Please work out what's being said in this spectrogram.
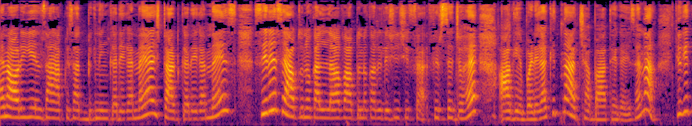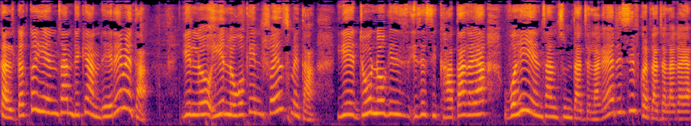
है ना, और ये इंसान आपके साथ बिगनिंग करेगा, नया स्टार्ट करेगा, नए सिरे से आप दोनों का लव आप दोनों का रिलेशनशिप फिर से जो है आगे बढ़ेगा। कितना अच्छा बात है गैस है ना, क्योंकि कल तक तो ये इंसान देखे अंधेरे में था। ये लो ये लोगों के इन्फ्लुएंस में था। ये जो लोग इस, इसे सिखाता गया वही इंसान सुनता चला गया रिसीव करता चला गया।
